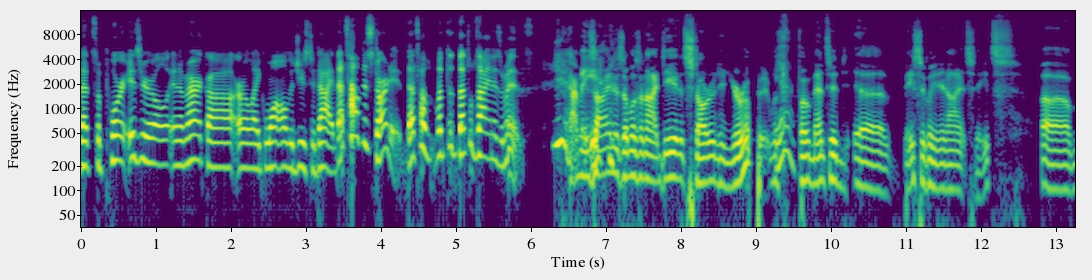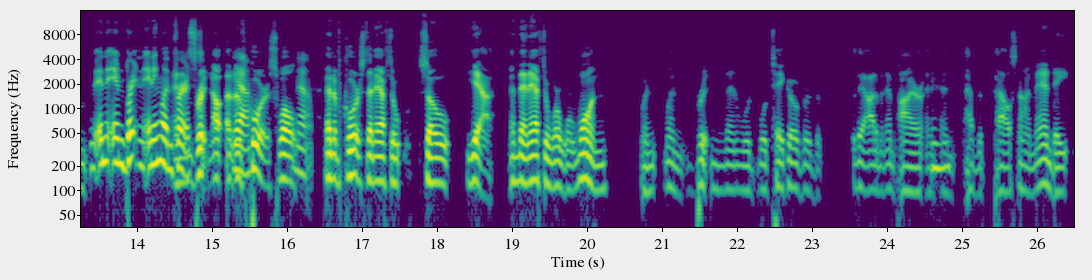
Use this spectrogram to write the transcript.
that support israel in america are like want all the jews to die that's how this started that's how that's what zionism is Yeah, I mean, Zionism was an idea that started in Europe. It was Yeah. fomented uh, basically in the United States. Um, in in britain in england in first Britain, uh, and Yeah. of course. Well, no and of course, then after, so yeah, and then after World War One, when when Britain then would would take over the the Ottoman Empire and, Mhm. and have the Palestine Mandate,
